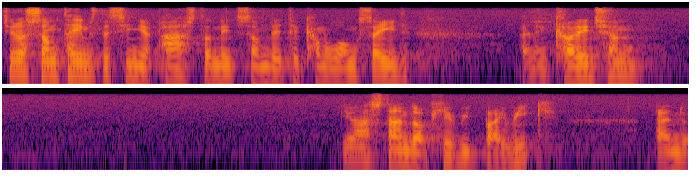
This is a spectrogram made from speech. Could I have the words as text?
Do you know sometimes the senior pastor needs somebody to come alongside and encourage him? You know, I stand up here week by week, and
